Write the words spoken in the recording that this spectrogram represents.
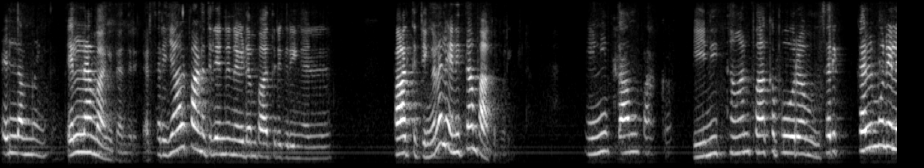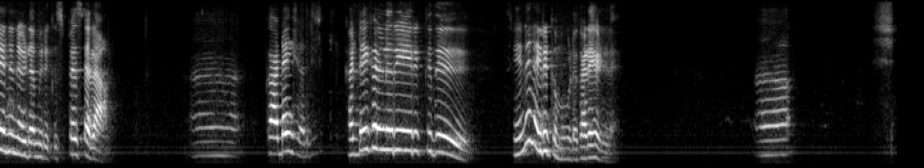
எல்லாமே தந்தேன். எல்லாம் வாங்கி தந்திருக்கார். சரி யாழ்ப்பாணத்துல என்னென்ன இடம் பார்த்துருக்கிறீங்க? பார்த்துட்டீங்களா? இல்லை இனித்தான் பார்க்க போறீங்களா? இனிதான் பார்க்க. இனித்தான் பார்க்க போறோம். சரி கல்முனையில் என்னென்ன இடம் இருக்கு? ஸ்பெஷலா? ஆஹ், கடைகள். கடைகள் நிறைய இருக்குது. என்னென்ன இருக்கு உங்களோட கடைகள்ல ஆஹ், ஷ்-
